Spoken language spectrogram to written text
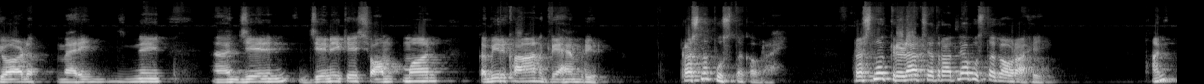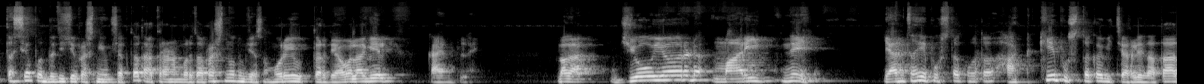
जॉर्ड मॅरिजने जेन जेन Janneke Schopman Kabir Khan Graham Reid. प्रश्न पुस्तकावर आहे. प्रश्न क्रीडा क्षेत्रातल्या पुस्तकावर आहे. आणि तशा पद्धतीचे प्रश्न येऊ शकतात. अकरा नंबरचा प्रश्न तुमच्यासमोर आहे, उत्तर द्यावं लागेल. काय म्हटलंय? बघा जोयर्ड मारिगने यांचं हे पुस्तक होतं. हटके पुस्तकं विचारले जातात.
